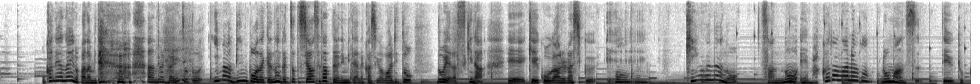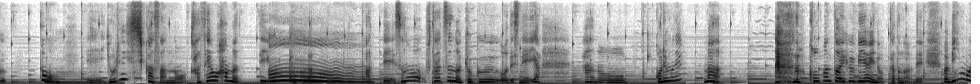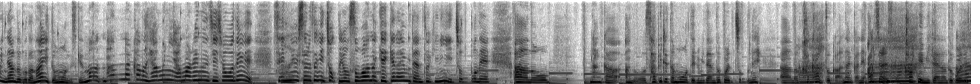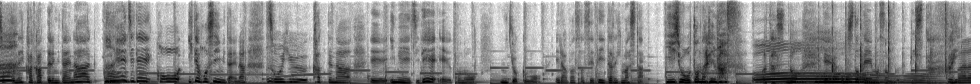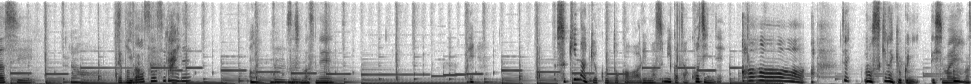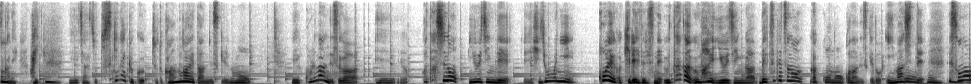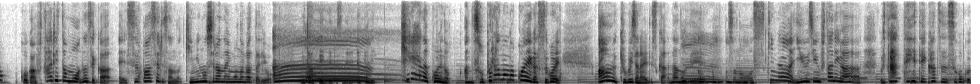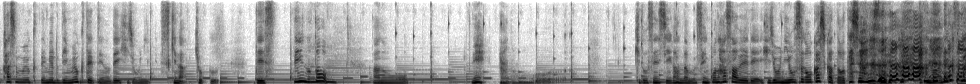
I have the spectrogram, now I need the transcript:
お金はないのかなみたいな あなんかえ？ちょっと今貧乏だけどなんかちょっと幸せだったよねみたいな歌詞が割とどうやら好きな、えー傾向があるらしく、えーうんうん。キングヌーのさんの、えーマクドナルド・ロマンス」っていう曲と、えーヨルシカさんの「風をハム」っていう曲ががあってその2つの曲をですねいやあのーこれもねまあ公安と FBI の方なので、まあ、貧乏になることはないと思うんですけど、まあ、何らかのやむにやまれぬ事情で潜入してる時にちょっと装わなきゃいけないみたいな時にちょっとねあのなんかあの寂れたモーテルみたいなところでちょっとねあのかかるとかなんかねあるじゃないですか。カフェみたいなところでちょっとねかかってるみたいなイメージでこういてほしいみたいなそういう勝手な、えーイメージで、えーこの2曲も選ばさせていただきました。以上となります。私の、えー、ストテーマソングでした。素晴らしい、あやっぱ妄想するよね、ーうんうんそうしますね好きな曲とかはあります？ミカちゃん個人で。あーあじゃあもう好きな曲に行ってしまいますかね、はい、えーじゃあちょっと好きな曲ちょっと考えたんですけれども、えーこれなんですが、えー私の友人で、えー非常に声が綺麗でですね歌が上手い友人が別々の学校の子なんですけどいまして、うんうんでその子が2人ともなぜか、えースーパーセルさんの「君の知らない物語」を歌っていてですねやっぱり綺麗な声のあのソプラノの声がすごい合う曲じゃないですか。なので、その好きな友人2人が歌っていてかつすごく歌詞も良くてメロディーも良くてっていうので非常に好きな曲です。っていうのと、うんうんあのねあの機動戦士ガンダム先行のハサウェイで非常に様子がおかしかった私はですね あのアレクサ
